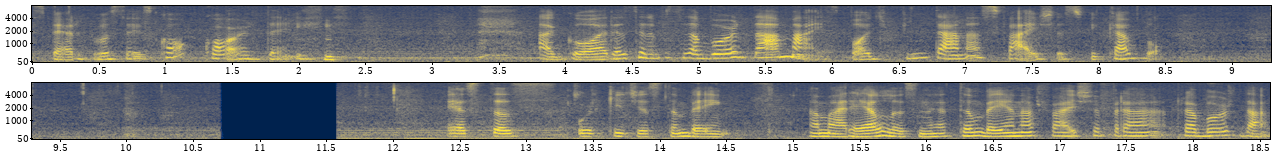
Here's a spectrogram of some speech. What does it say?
Espero que vocês concordem. Agora você não precisa bordar mais, pode pintar nas faixas, fica bom. Estas orquídeas também amarelas, né? Também é na faixa para bordar.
